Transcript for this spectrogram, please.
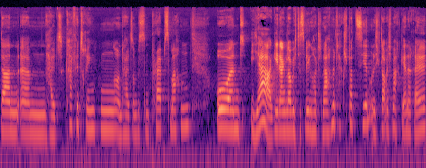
dann ähm, halt Kaffee trinken und halt so ein bisschen Preps machen. Und ja, gehe dann, glaube ich, deswegen heute Nachmittag spazieren. Und ich glaube, ich mache generell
